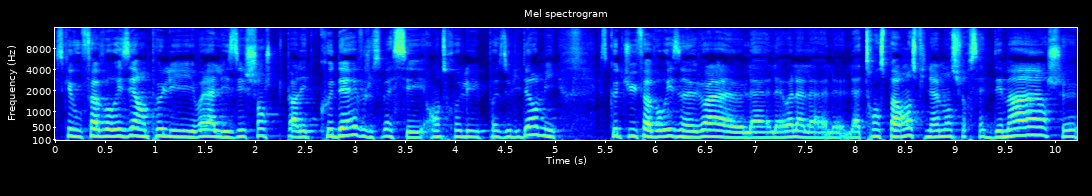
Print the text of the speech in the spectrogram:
est-ce que vous favorisez un peu les, voilà, les échanges? Tu parlais de codev, je sais pas c'est entre les postes de leader, mais est-ce que tu favorises euh, voilà, la, voilà, la, transparence finalement sur cette démarche euh,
